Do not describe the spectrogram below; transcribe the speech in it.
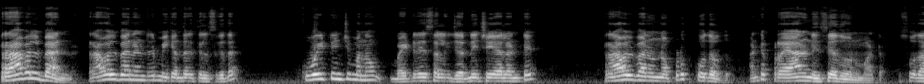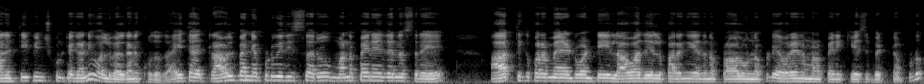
ట్రావెల్ బ్యాన్. ట్రావెల్ బ్యాన్ అంటే మీకు అందరికీ తెలుసు కదా? కువైట్ నుంచి మనం బయట దేశాలకు జర్నీ చేయాలంటే ట్రావెల్ బ్యాన్ ఉన్నప్పుడు కుదరదు. అంటే ప్రయాణ నిషేధం అనమాట సో దాన్ని తీపించుకుంటే కానీ వాళ్ళు వెళ్ళడానికి కుదరదు. అయితే ట్రావెల్ బ్యాన్ ఎప్పుడు విధిస్తారు? మన పైన ఏదైనా సరే ఆర్థికపరమైనటువంటి లావాదేవీల పరంగా ఏదైనా ప్రాబ్లం ఉన్నప్పుడు ఎవరైనా మన పైన కేసు పెట్టినప్పుడు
